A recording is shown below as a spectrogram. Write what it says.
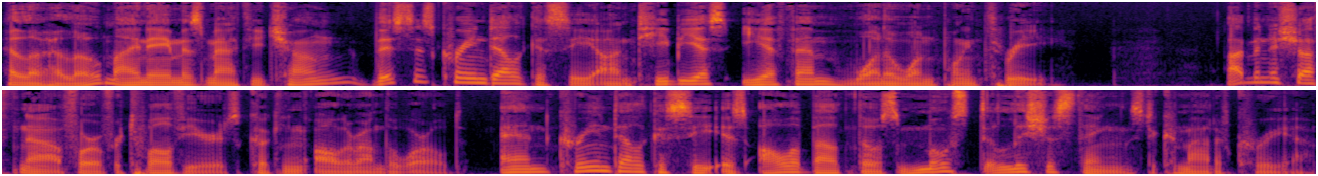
Hello, hello. My name is Matthew Chung. This is Korean Delicacy on TBS EFM 101.3. I've been a chef now for over 12 years, cooking all around the world. And Korean Delicacy is all about those most delicious things to come out of Korea.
